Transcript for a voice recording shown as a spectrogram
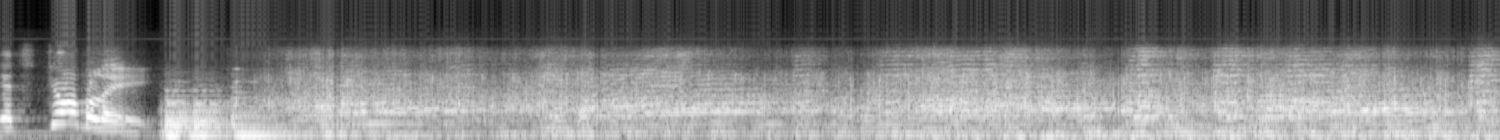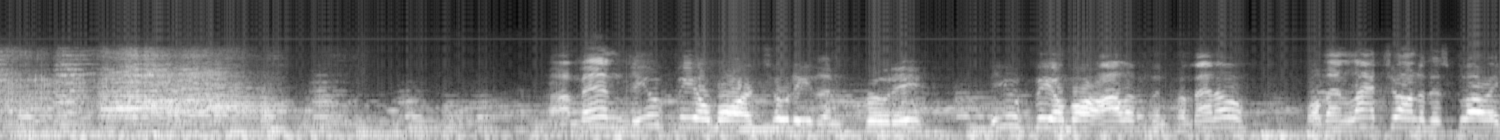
It's Jubilee. Men, do you feel more tooty than fruity? Do you feel more olive than pimento? Well, then latch on to this glory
